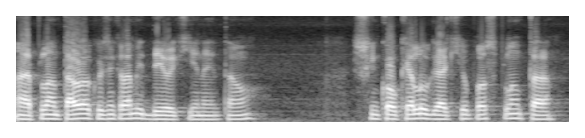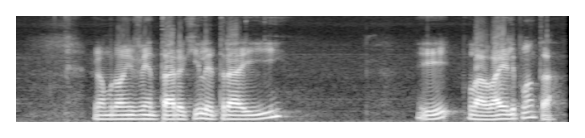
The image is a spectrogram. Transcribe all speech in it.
Ah, plantar é a coisinha que ela me deu aqui, né? Então, acho que em qualquer lugar aqui eu posso plantar. Vamos dar um inventário aqui, letra I. E lá vai ele plantar.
